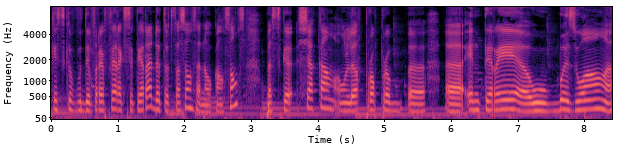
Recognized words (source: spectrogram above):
qu'est-ce que vous devrez faire, etc. De toute façon, ça n'a aucun sens parce que chacun a leur propre euh, intérêt ou besoin,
